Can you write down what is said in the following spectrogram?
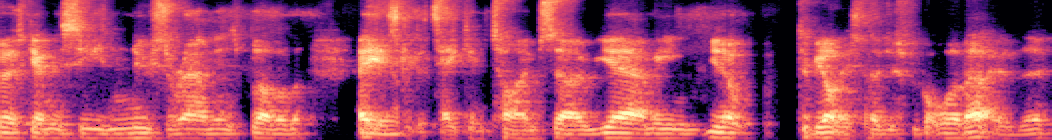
first game of the season, new surroundings, blah blah blah. Hey, it's going to take him time. So yeah, I mean, you know, to be honest, I just forgot all about him there.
